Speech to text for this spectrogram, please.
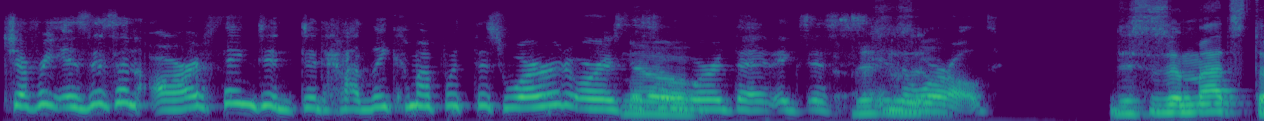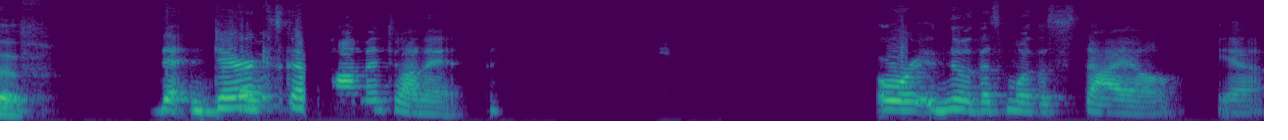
Jeffrey, is this an R thing? Did did Hadley come up with this word, or is this a word that exists in the a- world? This is a math stuff. De- Derek's got a comment on it. Or no, that's more the style. Yeah.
